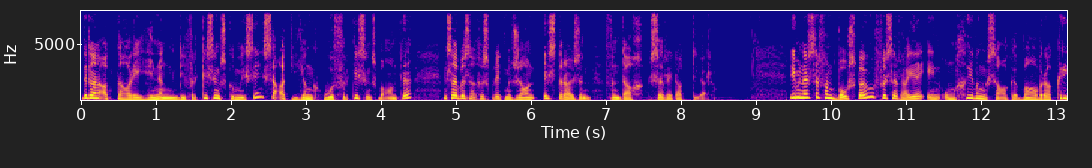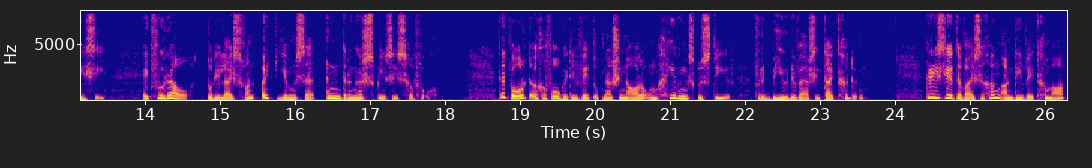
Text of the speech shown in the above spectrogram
Dit dan Aktari Henning, die verkiesingskommissie se adjunk hoofverkiesingsbeampte, en sy was in gesprek met Jean Esterhuizen, vandag se redakteur. Die minister van Bosbou, Visserye en Omgewingsake, Barbara Krisi, het forel tot die lys van uitheemse indringerspesies gevoeg. Dit word in gevolge die wet op nasionale omgewingsbestuur vir biodiversiteit gedoen. Krisi het 'n wysiging aan die wet gemaak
